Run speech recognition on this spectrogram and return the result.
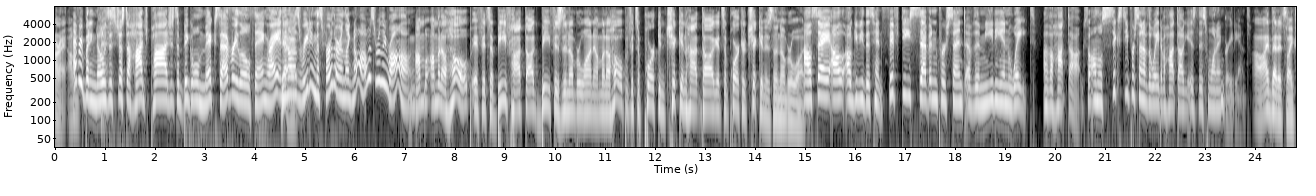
all right. I'm, everybody knows it's just a hodgepodge. It's a big old mix of every little thing, right? And then I was reading this further and like, no, I was really wrong. I'm I'm gonna hope if it's a beef hot dog, beef is the number one. I'm gonna hope if it's a pork and chicken hot dog, it's a pork or chicken is the number one. I'll say I'll I'll give you this hint. Fifty-seven percent of the median weight of a hot dog. So almost sixty percent of the weight of a hot dog is this one ingredient. oh, I bet it's like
